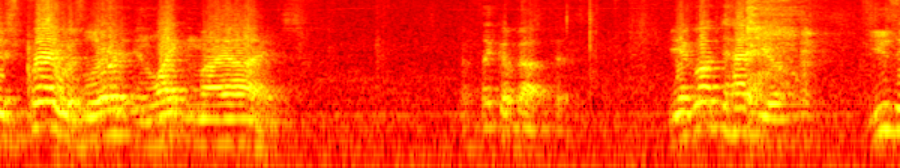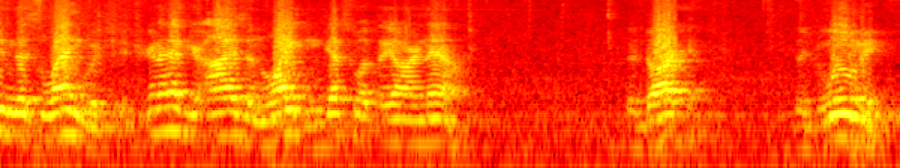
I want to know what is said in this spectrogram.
His prayer was, Lord, enlighten my eyes. Now think about this. You're going to have your, using this language, if you're going to have your eyes enlightened, guess what they are now? They're darkened. They're gloomy.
